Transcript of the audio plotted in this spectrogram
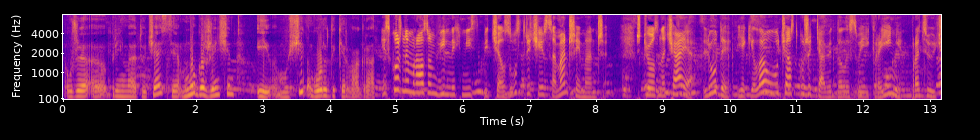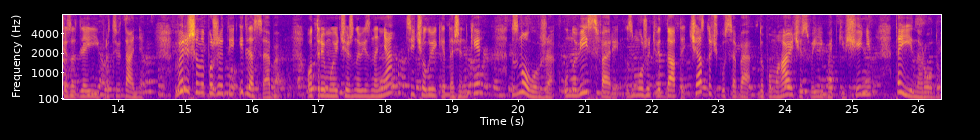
уже э, принимают участие много женщин и мужчин города Кировоград. І з кожним разом вільних місць під час зустрічей все менше і менше. Що означає, люди, які левову частку життя віддали своїй країні, працюючи задля її процвітання, вирішили пожити і для себе. Отримуючи ж нові знання, ці чоловіки та жінки знову вже у новій сфері зможуть віддати часточку себе, допомагаючи своїй батьківщині та її народу.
